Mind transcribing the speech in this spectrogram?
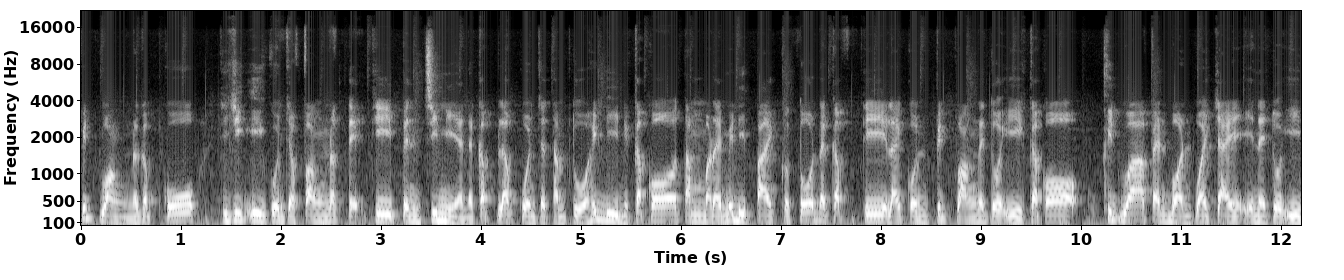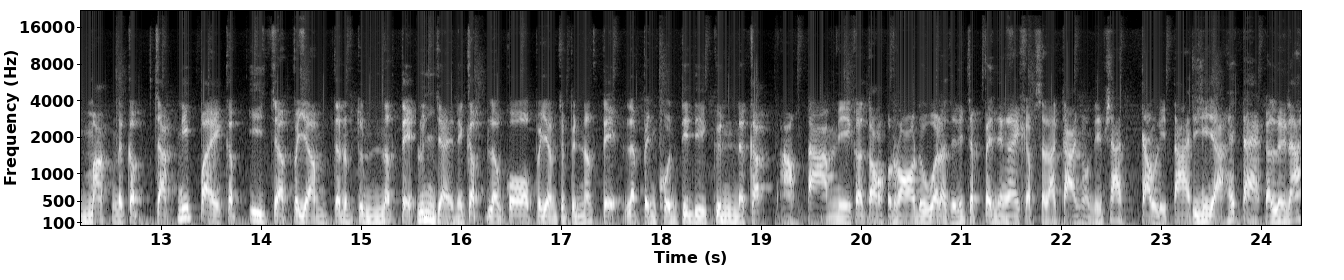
ผิดหวังนะครับโกจริงๆอีควรจะฟังนักเตะที่เป็นซีเนียร์นะครับแล้วควรจะทำตัวให้ดีนะครับก็ทำอะไรไม่ดีไปก็โทษนะครับที่หลายคนผิดหวังในตัวอีกับก็ คิดว่าแฟนบอลไว้ใจในตัวอีมากนะครับจากนี้ไปกับอีจะพยายามจะนำตุนนักเตะรุ่นใหญ่นะครับแล้วก็พยายามจะเป็นนักเตะและเป็นคนที่ดีขึ้นนะครับอ้าวตามนี้ก็ต้องรอดูว่าหลังจากนี้จะเป็นยังไงกับสถานการณ์ของทีมชาติเกาหลีใต้จริงๆอยากให้แตกกันเลยนะ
